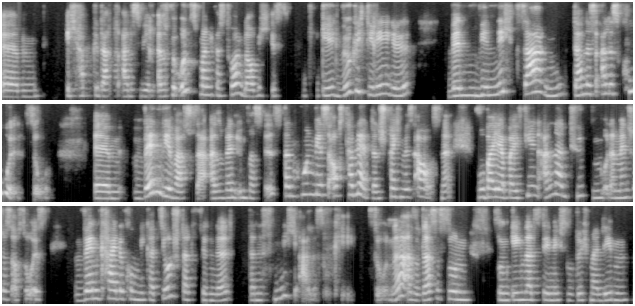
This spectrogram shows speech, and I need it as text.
ähm, ich habe gedacht, alles wäre, also für uns Manifestoren, glaube ich, ist, gilt wirklich die Regel, wenn wir nichts sagen, dann ist alles cool so ähm, wenn wir was sagen, also wenn irgendwas ist, dann holen wir es aufs Tablett, dann sprechen wir es aus. Ne? Wobei ja bei vielen anderen Typen oder Menschen es auch so ist, wenn keine Kommunikation stattfindet, dann ist nicht alles okay. So, ne? Also das ist so ein, so ein Gegensatz, den ich so durch mein Leben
